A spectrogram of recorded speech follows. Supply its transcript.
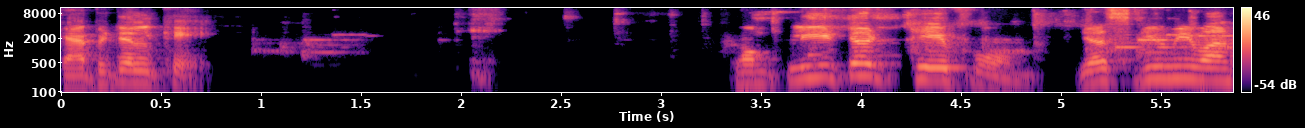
Capital K. Completed K form. Just give me one.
